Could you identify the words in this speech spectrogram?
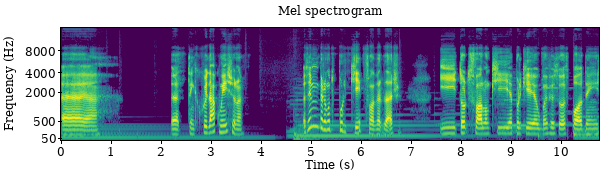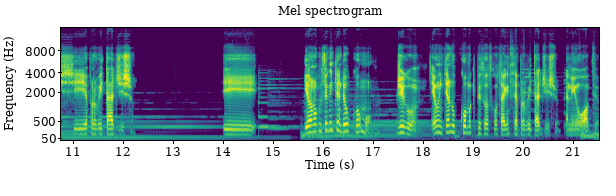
é, é, tem que cuidar com isso, né? Eu sempre me pergunto por quê, pra falar a verdade. E todos falam que é porque algumas pessoas podem se aproveitar disso. E, e eu não consigo entender o como. Digo, eu entendo como que pessoas conseguem se aproveitar disso. É meio óbvio.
